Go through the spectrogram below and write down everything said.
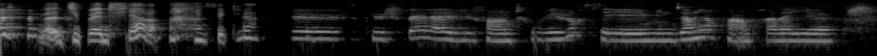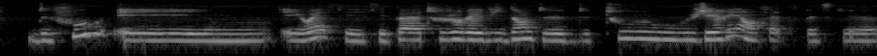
bah, tu peux être fière, c'est clair. ce que je fais là, enfin, tous les jours, c'est mine de rien, c'est un travail de fou. Et, et ouais, c'est pas toujours évident de, tout gérer en fait, parce que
